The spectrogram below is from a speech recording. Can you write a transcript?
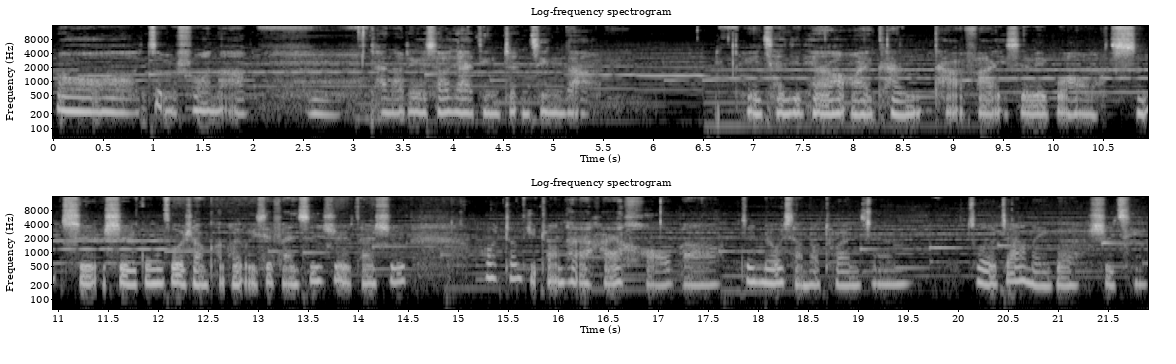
哦，怎么说呢？嗯，看到这个消息还挺震惊的。因为前几天好像还看他发一些微博，是是是工作上可能有一些烦心事，但是哦，整体状态还好吧？真没有想到突然间。做了这样的一个事情，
